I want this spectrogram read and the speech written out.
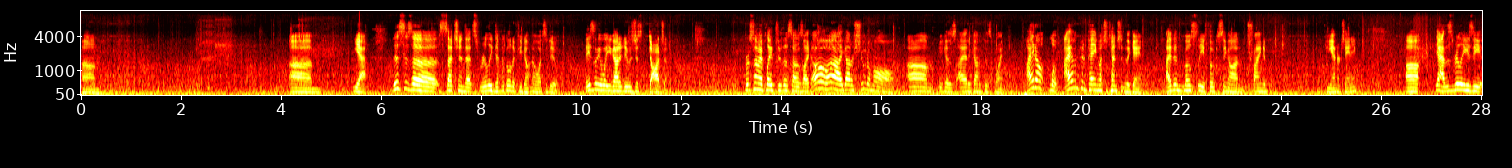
Um. Um. Yeah. This is a section that's really difficult if you don't know what to do. Basically, what you gotta do is just dodge them. First time I played through this, I was like, oh, I gotta shoot them all. Um, because I had a gun at this point. I don't, look, I haven't been paying much attention to the game. I've been mostly focusing on trying to be entertaining. Uh, yeah, this is really easy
